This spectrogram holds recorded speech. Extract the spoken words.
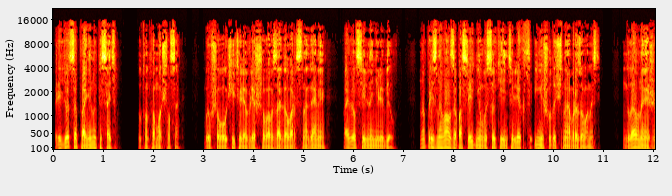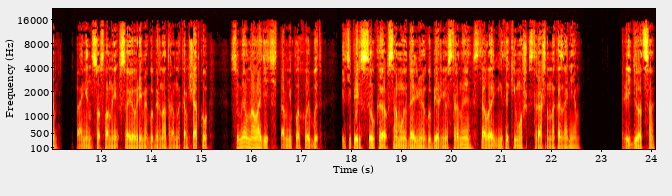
Придется Панину писать. Тут он поморщился. Бывшего учителя, влезшего в заговор с ногами, Павел сильно не любил, но признавал за последним высокий интеллект и нешуточную образованность. Главное же, Панин, сосланный в свое время губернатором на Камчатку, сумел наладить там неплохой быт, и теперь ссылка в самую дальнюю губернию страны стала не таким уж страшным наказанием. «Придется»,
